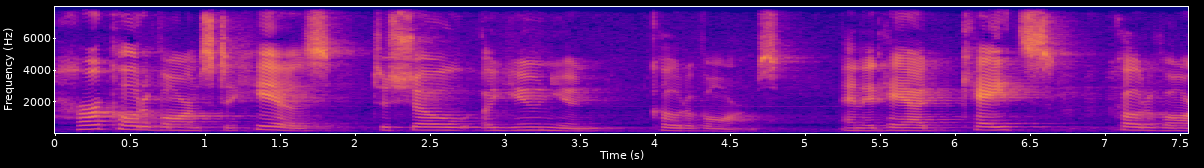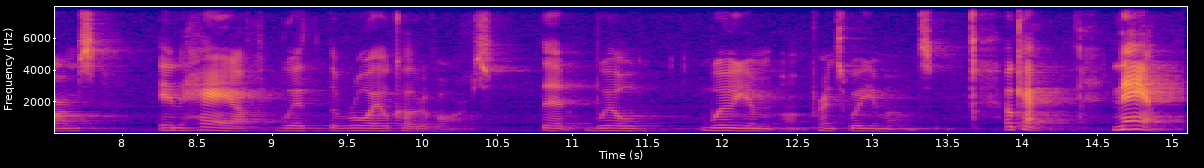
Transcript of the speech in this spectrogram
her coat of arms to his to show a union coat of arms. And it had Kate's coat of arms in half with the royal coat of arms that Will William, Prince William owns. Okay, now,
